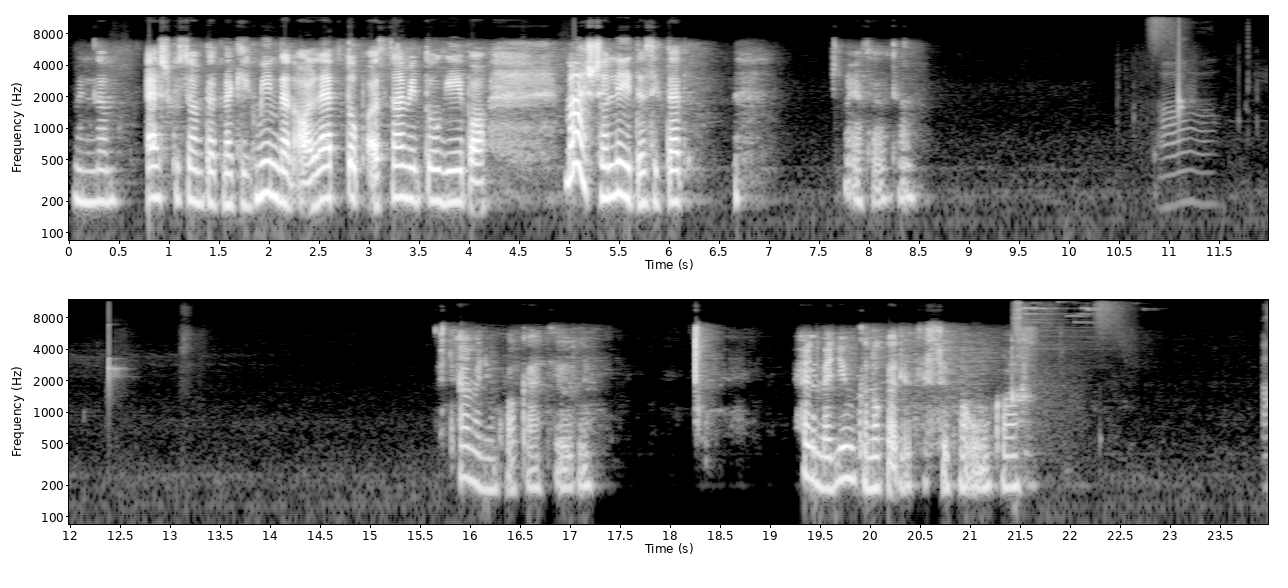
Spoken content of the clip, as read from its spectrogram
Minden. Esküszöm, tehát nekik minden, a laptop, a számítógép, a más sem létezik, tehát érthetetlen. Elmegyünk vakációzni. Elmegyünk, a nokedlit visszük magunkkal. Ah.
